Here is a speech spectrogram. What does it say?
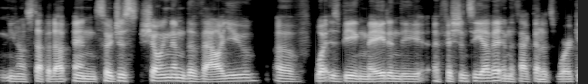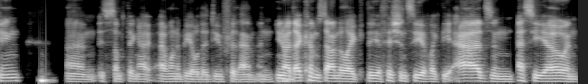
you know, step it up. And so just showing them the value of what is being made and the efficiency of it and the fact that mm. it's working um, is something I, I want to be able to do for them. And, you know, that comes down to like the efficiency of like the ads and SEO. And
